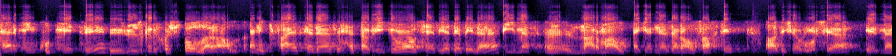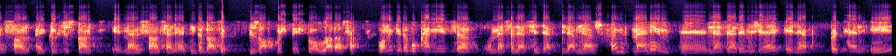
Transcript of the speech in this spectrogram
hər 1000 kub metri 143 dollar aldı. Yəni kifayət qədər hətta regional səviyyədə belə qiymət ə, e, normal. Əgər nəzərə alsaq ki, adicə Rusiya, Ermənistan, e, Gürcüstan, Ermənistan sərhədində qazı 165 dollara satır. Ona görə bu kommersiya məsələsi də gündəmdən çıxır. Mənim e, nəzərimcə elə ötən il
